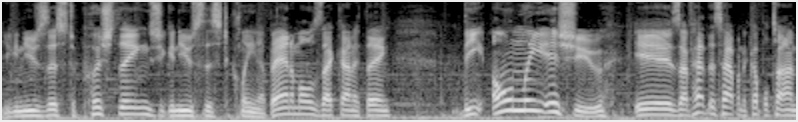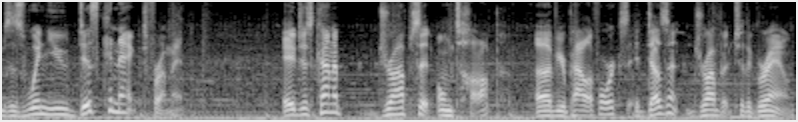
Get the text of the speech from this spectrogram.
you can use this to push things, you can use this to clean up animals, that kind of thing. The only issue is, I've had this happen a couple times, is when you disconnect from it, it just kind of drops it on top of your pallet forks. It doesn't drop it to the ground.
